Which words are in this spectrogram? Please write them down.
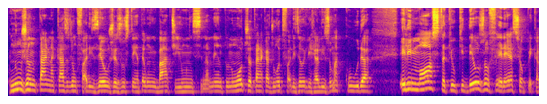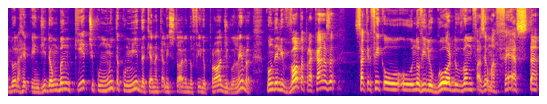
num jantar na casa de um fariseu, Jesus tem até um embate e um ensinamento. Num outro jantar na casa de um outro fariseu, ele realiza uma cura. Ele mostra que o que Deus oferece ao pecador arrependido é um banquete com muita comida, que é naquela história do filho pródigo, lembra? Quando ele volta para casa, sacrifica o, o novilho gordo, vamos fazer uma festa.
